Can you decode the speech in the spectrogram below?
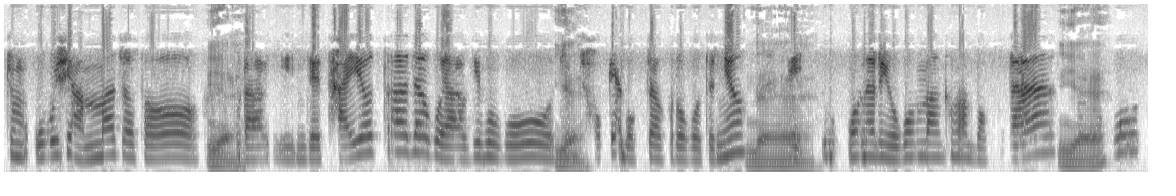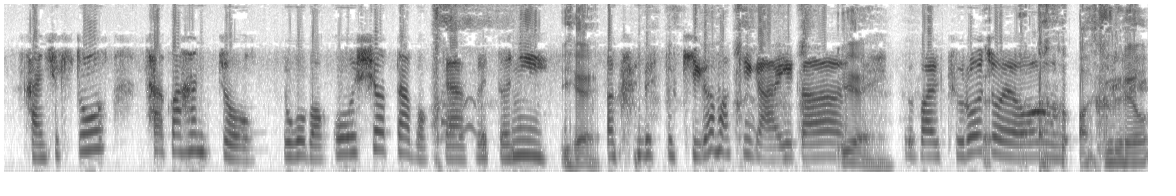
좀 옷이 안 맞아서 예. 이제 다이어트 하자고 약이 보고 좀 예. 적게 먹자 그러거든요. 네. 오늘은 요것만큼만 먹자. 예. 그리고 간식도 사과 한 쪽 요거 먹고 쉬었다 먹자 그랬더니 예. 아 근데 또 기가 막히게 아이가 예. 그 말 들어줘요. 아, 그래요?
